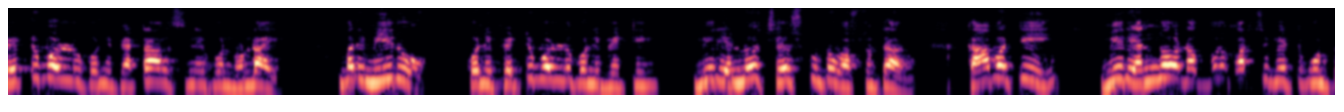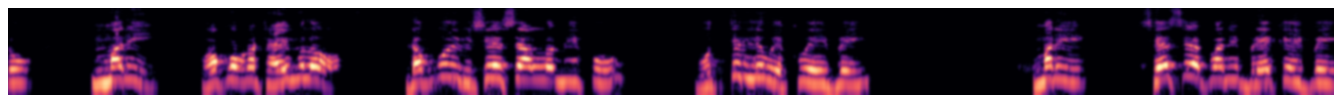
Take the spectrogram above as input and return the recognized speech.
పెట్టుబడులు కొన్ని పెట్టాల్సినవి కొన్ని ఉన్నాయి. మరి మీరు కొన్ని పెట్టుబడులు కొన్ని పెట్టి మీరు ఎన్నో చేసుకుంటూ వస్తుంటారు. కాబట్టి మీరు ఎన్నో డబ్బులు ఖర్చు పెట్టుకుంటూ మరి ఒక్కొక్క టైంలో డబ్బులు విశేషాల్లో మీకు ఒత్తిళ్ళు ఎక్కువైపోయి మరి చేసే పని బ్రేక్ అయిపోయి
